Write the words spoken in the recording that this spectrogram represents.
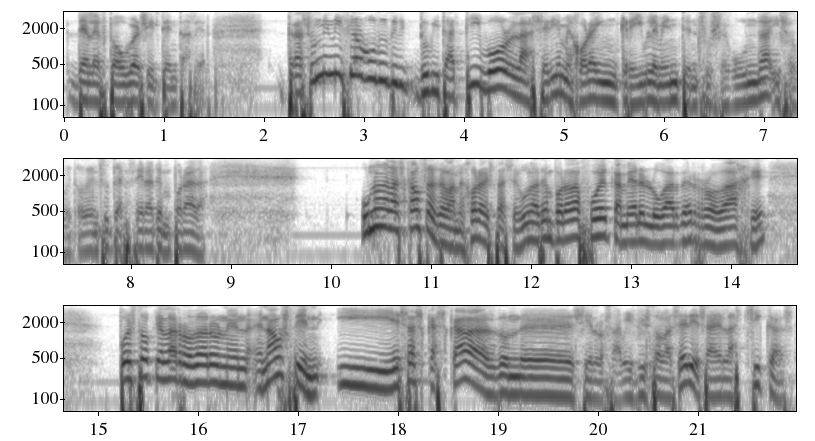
The Leftovers intenta hacer. Tras un inicio algo dubitativo, la serie mejora increíblemente en su segunda y sobre todo en su tercera temporada. Una de las causas de la mejora de esta segunda temporada fue cambiar el lugar de rodaje, puesto que la rodaron en, Austin y esas cascadas donde, si los habéis visto la serie, salen las chicas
